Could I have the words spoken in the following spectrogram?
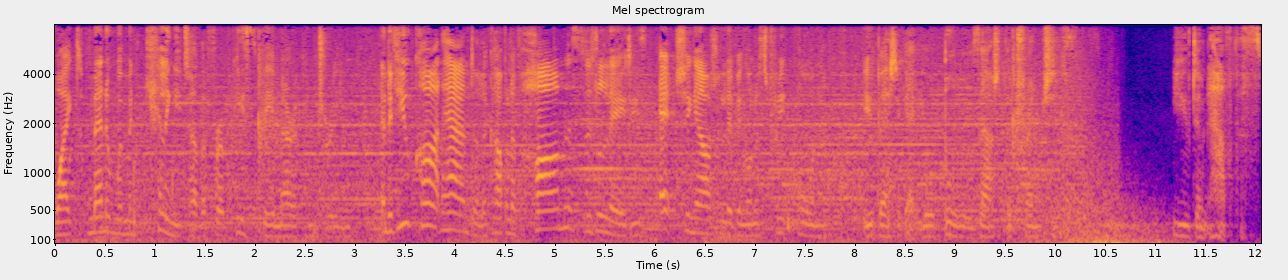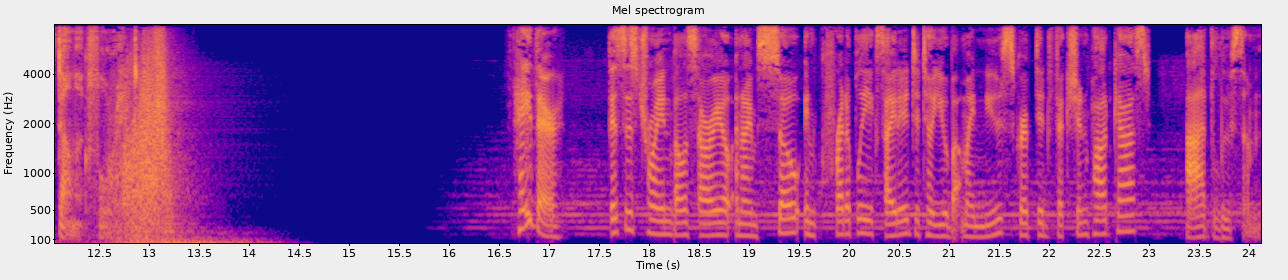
white, men and women killing each other for a piece of the American dream. And if you can't handle a couple of harmless little ladies etching out a living on a street corner, you better get your balls out of the trenches. You don't have the stomach for it. Hey there. This is Troian Bellisario, and I'm so incredibly excited to tell you about my new scripted fiction podcast, Ad Lucem.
